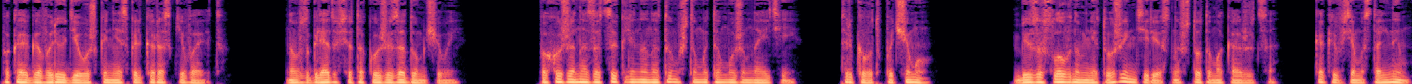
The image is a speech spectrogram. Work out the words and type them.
Пока я говорю, девушка несколько раз кивает, но взгляд все такой же задумчивый. Похоже, она зациклена на том, что мы там можем найти. Только вот почему? Безусловно, мне тоже интересно, что там окажется, как и всем остальным.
